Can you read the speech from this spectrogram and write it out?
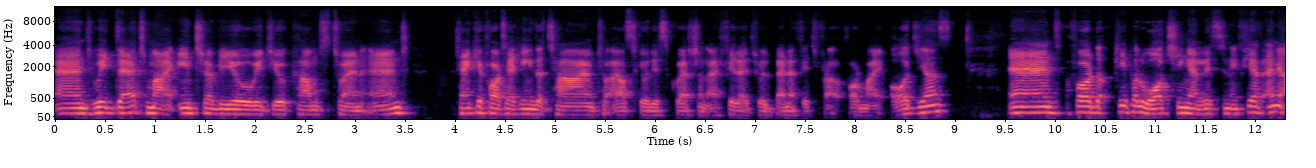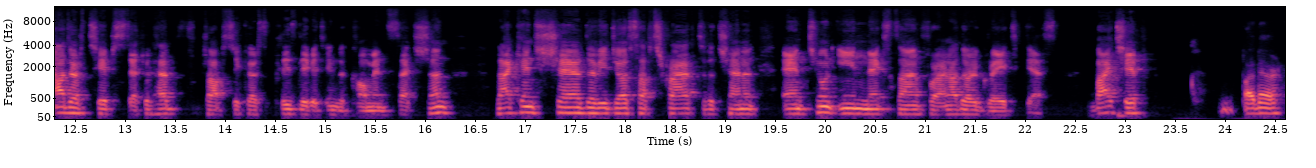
And with that, my interview with you comes to an end. Thank you for taking the time to ask you this question. I feel it will benefit from, for my audience. And for the people watching and listening, if you have any other tips that will help job seekers, please leave it in the comment section. Like and share the video, subscribe to the channel, and tune in next time for another great guest. Bye, Chip. Bye, Mayor.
